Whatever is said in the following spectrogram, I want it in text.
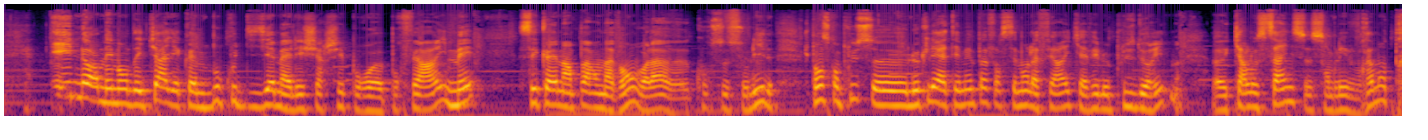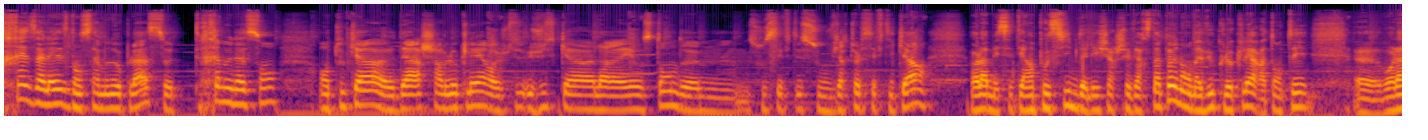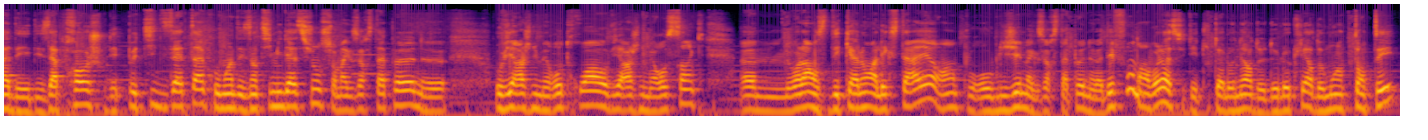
énormément d'écart. Il y a quand même beaucoup de dixièmes à aller chercher pour Ferrari. Mais c'est quand même un pas en avant, voilà, euh, course solide. Je pense qu'en plus, euh, Leclerc était même pas forcément la Ferrari qui avait le plus de rythme. Euh, Carlos Sainz semblait vraiment très à l'aise dans sa monoplace, très menaçant en tout cas euh, derrière Charles Leclerc jusqu'à l'arrêt au stand euh, sous, Virtual Safety Car. Voilà, mais c'était impossible d'aller chercher Verstappen. On a vu que Leclerc a tenté euh, voilà, des, approches ou des petites attaques, au moins des intimidations sur Max Verstappen. au virage numéro 3, au virage numéro 5, voilà, en se décalant à l'extérieur hein, pour obliger Max Verstappen à défendre. Hein. voilà, c'était tout à l'honneur de, de Leclerc d'au moins tenter.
